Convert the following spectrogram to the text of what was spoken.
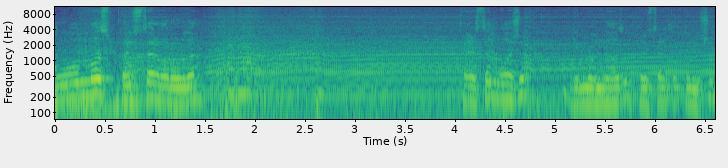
bu olmaz. Polisler var orada. Tersten dolaşıp girmem lazım. Polisler takım için.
